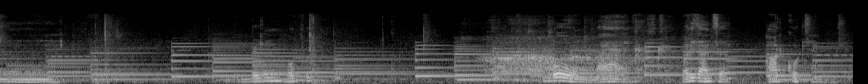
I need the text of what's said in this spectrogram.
Hmm. Wimbledon, hopefully. Oh man. What is the answer? Hardcourt championship.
